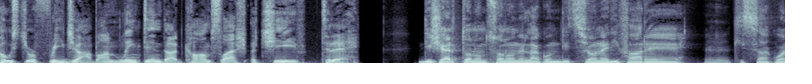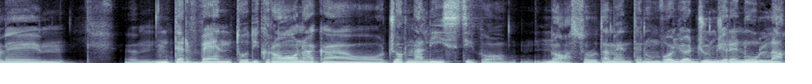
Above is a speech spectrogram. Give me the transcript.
Post your free job on linkedin.com/achieve today. Di certo non sono nella condizione di fare eh, chissà quale mh, intervento di cronaca o giornalistico. No, assolutamente, non voglio aggiungere nulla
